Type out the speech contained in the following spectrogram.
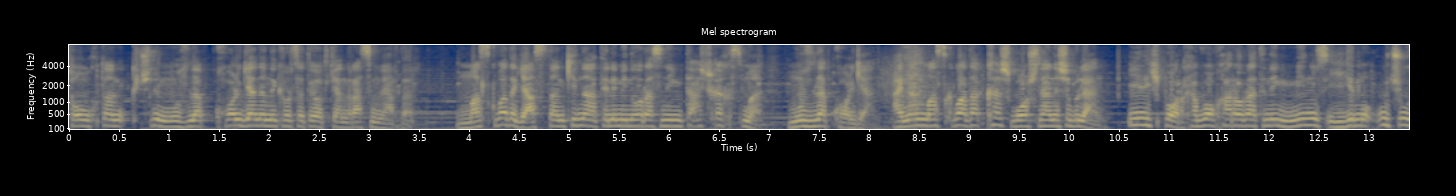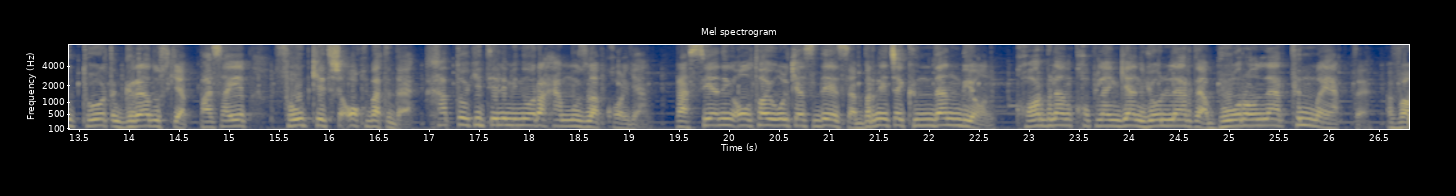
sovuqdan kuchli muzlab qolganini ko'rsatayotgan rasmlardir. Moskvadagi Ostankina teleminorasining tashqi qismi muzlab qolgan. Aynan Moskvada qish boshlanishi bilan ilk bor havo haroratining minus 23.4 gradusga pasayib sovib ketishi oqibatida hattoki teleminora ham muzlab qolgan. Rossiyaning Oltoy o'lkasida esa bir necha kundan buyon qor bilan qoplangan yo'llarda bo'ronlar tinmayapti va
